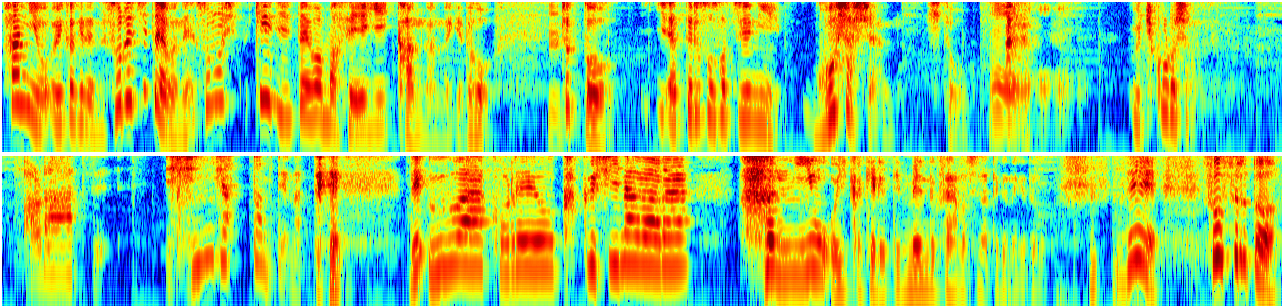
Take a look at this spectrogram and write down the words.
犯人を追いかけてて、それ自体はね、その刑事自体はまあ正義感なんだけど、うんちょっ。とやってる捜査中に誤射しちゃうの、人を。撃ち殺しちゃうんですよ。あらーって、死んじゃったみたいになって。で、うわー、これを隠しながら、犯人を追いかけるってめんどくさい話になってくるんだけど。で、そうすると、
